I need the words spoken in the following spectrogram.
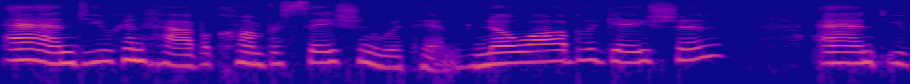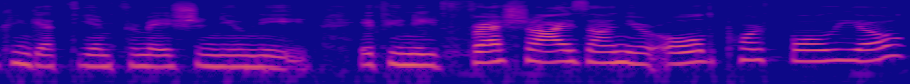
And you can have a conversation with him. No obligation and you can get the information you need. If you need fresh eyes on your old portfolio,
